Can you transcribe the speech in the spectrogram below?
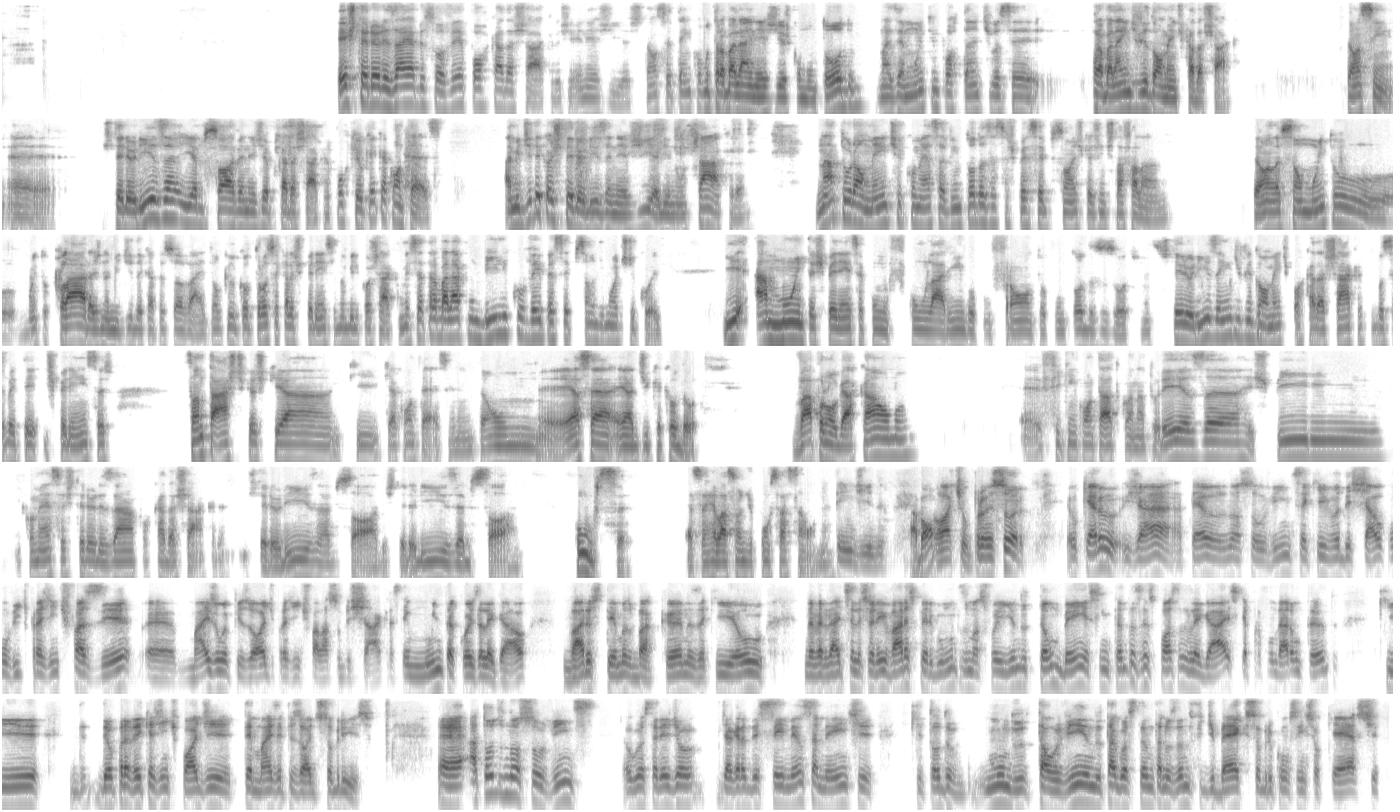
Exteriorizar e absorver por cada chakra energias. Então, você tem como trabalhar energias como um todo, mas é muito importante você trabalhar individualmente cada chakra. Então, assim, é, exterioriza e absorve energia por cada chakra. Porque o que, que acontece? À medida que eu exteriorizo energia ali num chakra, naturalmente começa a vir todas essas percepções que a gente está falando. Então, elas são muito muito claras na medida que a pessoa vai. Então, aquilo que eu trouxe, aquela experiência no bílico chakra. Comecei a trabalhar com bílico, veio percepção de um monte de coisa. E há muita experiência com, com laringo, com fronto, com todos os outros. Né? Exterioriza individualmente por cada chakra que você vai ter experiências fantásticas que, a, que, que acontecem. Né? Então, essa é a dica que eu dou. Vá para um lugar calmo, é, fique em contato com a natureza, respire e comece a exteriorizar por cada chakra. Exterioriza, absorve, exterioriza, absorve. Pulsa essa relação de pulsação, né? Entendido. Tá bom? Ótimo. Professor, eu quero já, até os nossos ouvintes aqui, vou deixar o convite para a gente fazer é, mais um episódio para a gente falar sobre chakras. Tem muita coisa legal, vários temas bacanas aqui. Eu, na verdade, selecionei várias perguntas, mas foi indo tão bem, assim, tantas respostas legais que aprofundaram tanto que deu para ver que a gente pode ter mais episódios sobre isso. É, a todos os nossos ouvintes, eu gostaria de, de agradecer imensamente que todo mundo está ouvindo, está gostando, está nos dando feedback sobre o ConsciencioCast.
